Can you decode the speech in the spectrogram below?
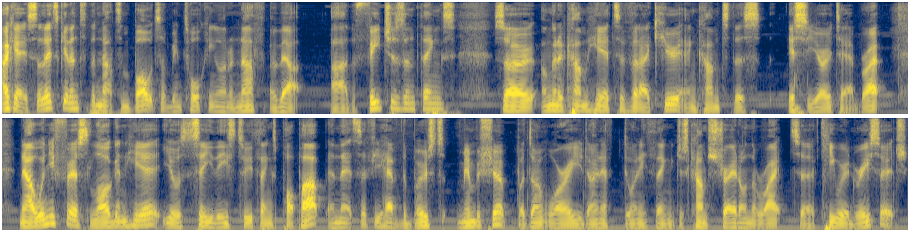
Okay, so let's get into the nuts and bolts. I've been talking on enough about uh, the features and things. So I'm going to come here to vidIQ and come to this SEO tab, right? Now, when you first log in here, you'll see these two things pop up, and that's if you have the Boost membership, but don't worry, you don't have to do anything. Just come straight on the right to keyword research.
